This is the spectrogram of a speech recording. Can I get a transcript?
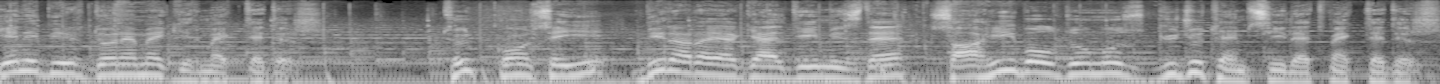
yeni bir döneme girmektedir. Türk Konseyi bir araya geldiğimizde sahip olduğumuz gücü temsil etmektedir.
